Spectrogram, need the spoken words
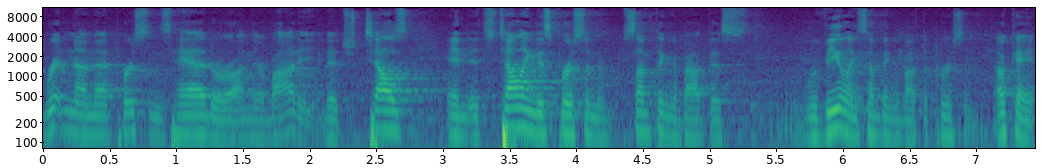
written on that person's head or on their body that tells and it's telling this person something about this revealing something about the person. Okay.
